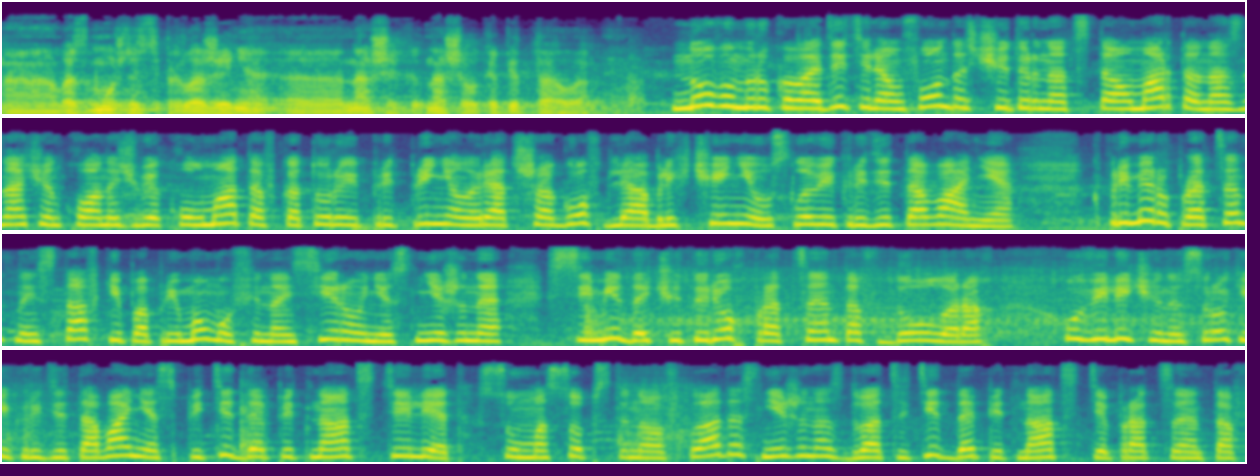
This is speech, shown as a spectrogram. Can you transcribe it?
возможности предложения э, наших, нашего капитала. Новым руководителем фонда с 14 марта назначен Хуанычбек Кулматов, который предпринял ряд шагов для облегчения условий кредитования. К примеру, процентные ставки по прямому финансированию снижены с 7 до 4 процентов в долларах. Увеличены сроки кредитования с 5 до 15 лет. Сумма собственного вклада снижена с 20 до 15 процентов.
